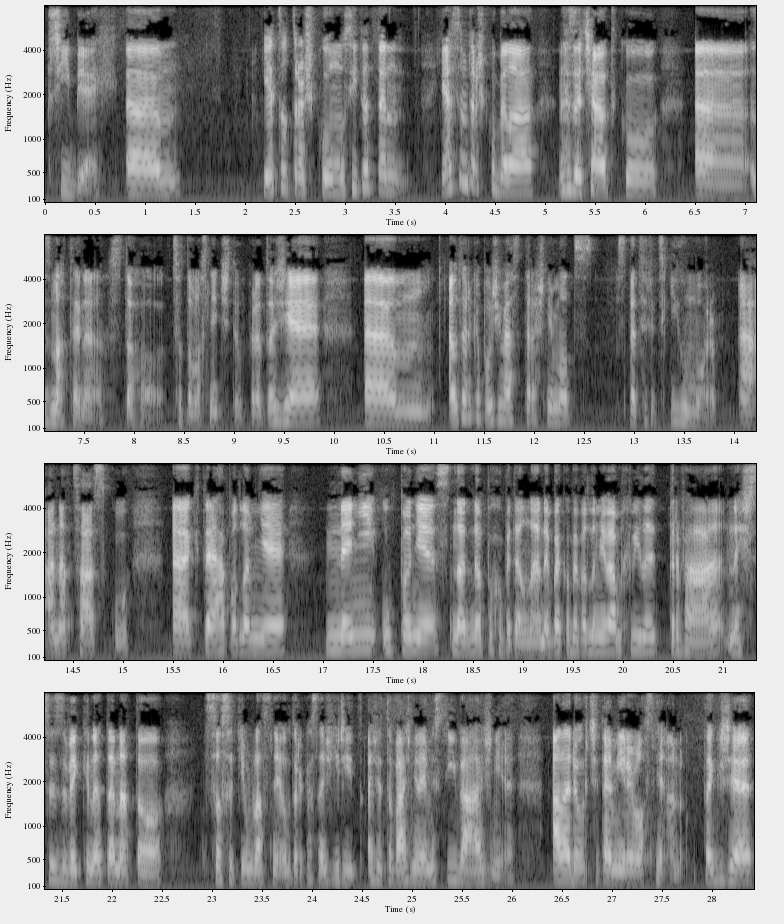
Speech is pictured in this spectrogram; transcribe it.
příběh. Um, je to trošku, musíte ten, já jsem trošku byla na začátku uh, zmatená z toho, co to vlastně čtu, protože um, autorka používá strašně moc specifický humor a, a nadsázku, uh, která podle mě není úplně snadno pochopitelná, nebo jako by podle mě vám chvíli trvá, než si zvyknete na to, co se tím vlastně autorka snaží říct a že to vážně nemyslí vážně, ale do určité míry vlastně ano. Takže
